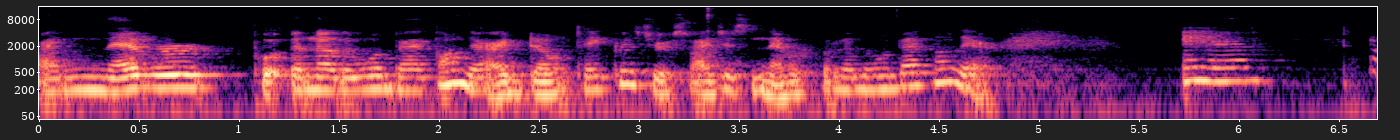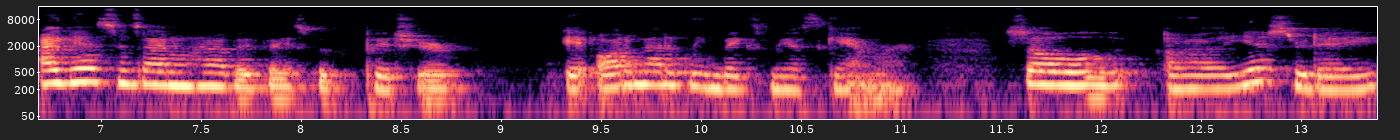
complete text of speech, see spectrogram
I never put another one back on there. I don't take pictures, so I just never put another one back on there. And I guess since I don't have a Facebook picture, it automatically makes me a scammer. So uh, yesterday,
